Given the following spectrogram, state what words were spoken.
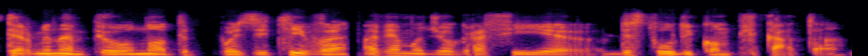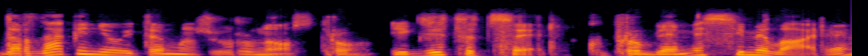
terminăm pe o notă pozitivă, avem o geografie destul de complicată, dar dacă ne uităm în jurul nostru, există țări cu probleme similare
